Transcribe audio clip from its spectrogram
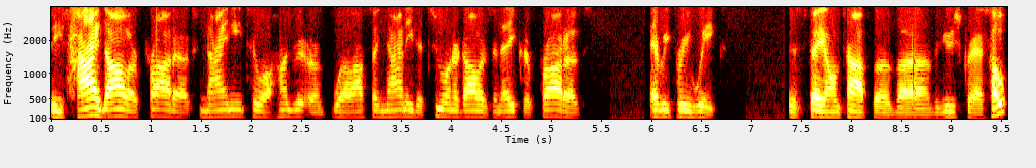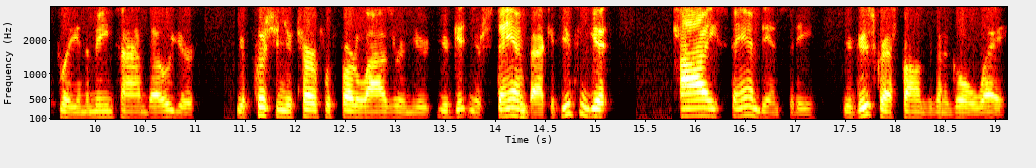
these high dollar products, 90 to 100, or well, I'll say 90 to 200 dollars an acre products every three weeks to stay on top of uh, the goosegrass. Hopefully, in the meantime, though, you're you're pushing your turf with fertilizer and you're you're getting your stand back. If you can get high stand density, your goosegrass problems are going to go away.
